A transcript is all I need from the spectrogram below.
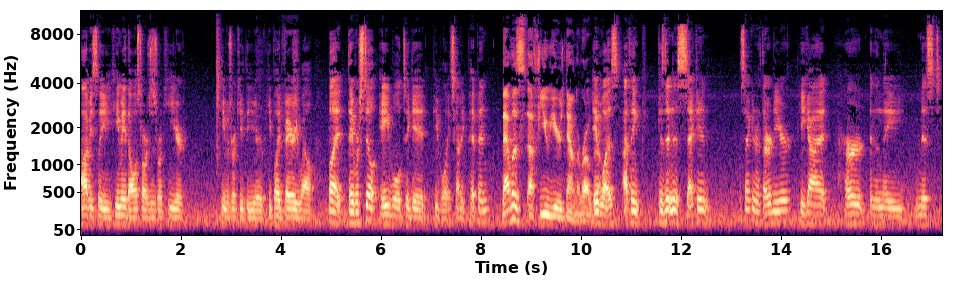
obviously, he made the All Stars his rookie year. He was rookie of the year. He played very well. But they were still able to get people like Scottie Pippen. That was a few years down the road. It was, I think, because in his second, second or third year, he got hurt, and then they missed.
